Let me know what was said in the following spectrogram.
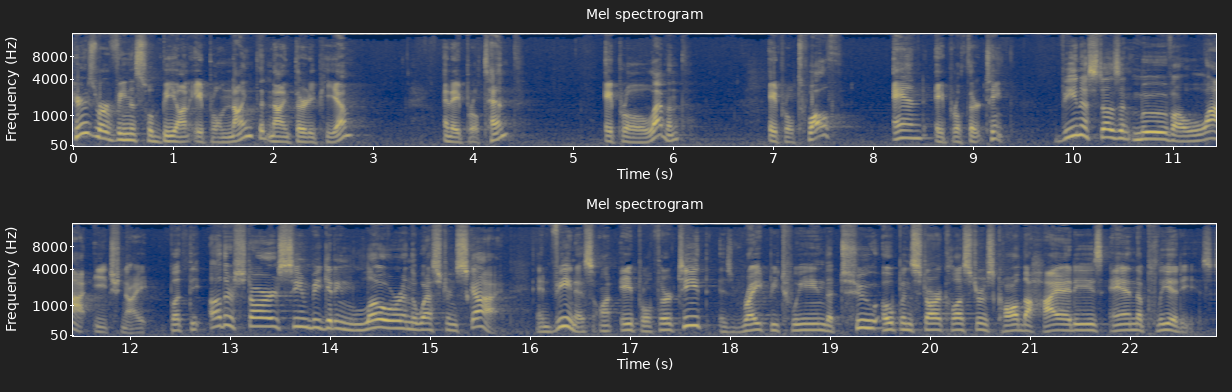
Here's where Venus will be on April 9th at 9.30 p.m., and April 10th, April 11th, April 12th, and April 13th. Venus doesn't move a lot each night, but the other stars seem to be getting lower in the western sky. And Venus on April 13th is right between the two open star clusters called the Hyades and the Pleiades.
